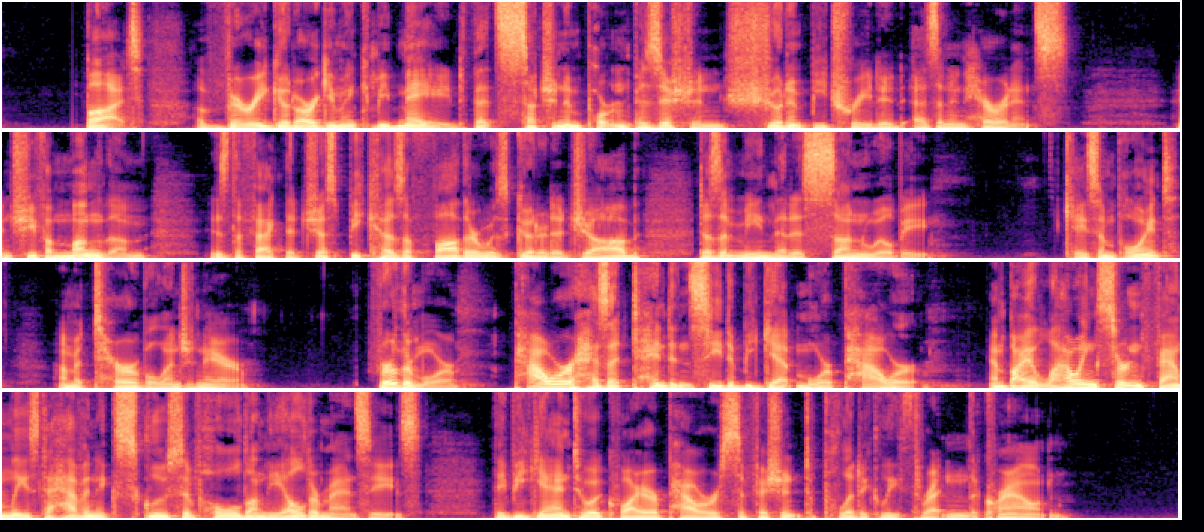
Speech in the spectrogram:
But a very good argument can be made that such an important position shouldn't be treated as an inheritance. And chief among them is the fact that just because a father was good at a job doesn't mean that his son will be. Case in point, I'm a terrible engineer. Furthermore, power has a tendency to beget more power. And by allowing certain families to have an exclusive hold on the ealdormancies, they began to acquire power sufficient to politically threaten the crown.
